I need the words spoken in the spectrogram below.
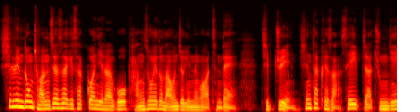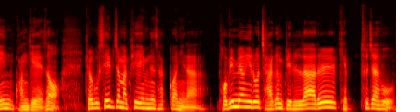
신림동 전세 사기 사건이라고 방송에도 나온 적이 있는 것 같은데 집주인, 신탁회사, 세입자, 중개인 관계에서 결국 세입자만 피해 입는 사건이나 법인 명의로 작은 빌라를 갭 투자 후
